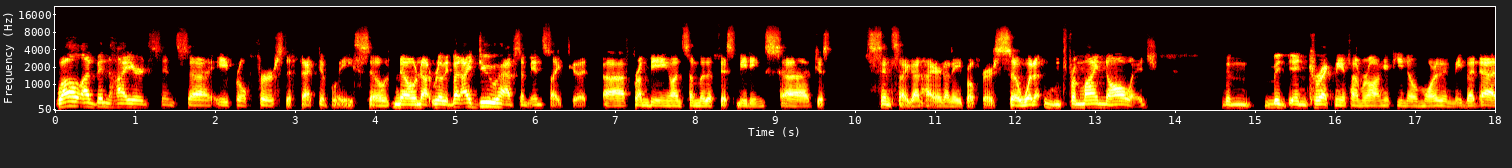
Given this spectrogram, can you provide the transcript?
Well, I've been hired since uh, April 1st, effectively. So, no, not really. But I do have some insight to it uh, from being on some of the FIS meetings uh, just since I got hired on April 1st. So, what from my knowledge, the and correct me if I'm wrong if you know more than me, but uh,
